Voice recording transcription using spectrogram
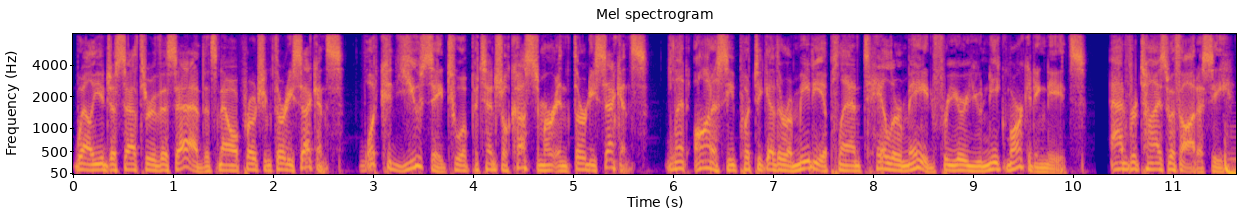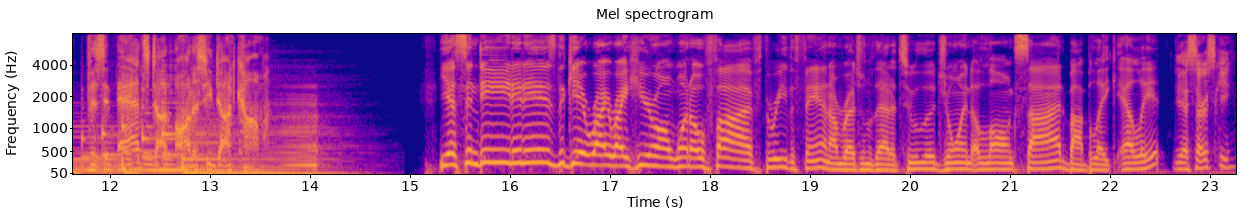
Well, you just sat through this ad that's now approaching 30 seconds. What could you say to a potential customer in 30 seconds? Let Odyssey put together a media plan tailor made for your unique marketing needs. Advertise with Odyssey. Visit ads.odyssey.com. Yes, indeed. It is the Get Right right here on 105.3 The Fan. I'm Reginald Adetula, joined alongside by Blake Elliott. Yes, Ersky.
